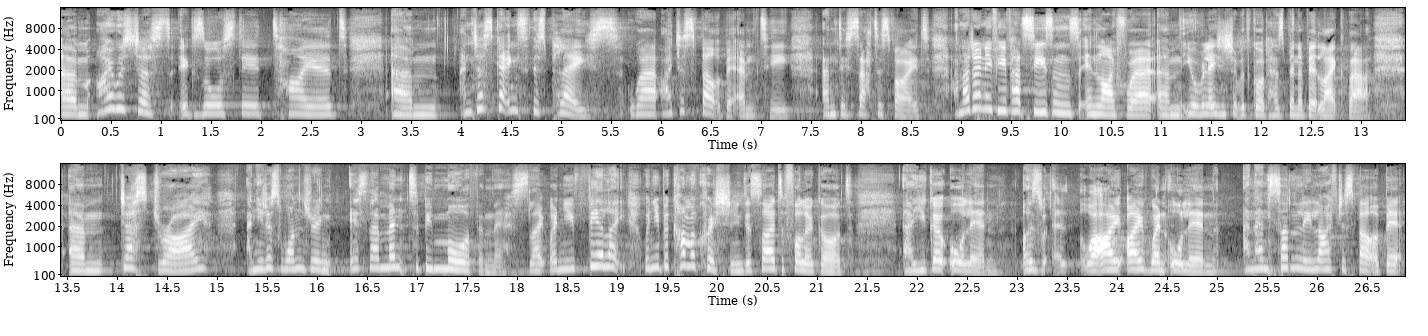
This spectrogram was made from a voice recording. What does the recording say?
Um, I was just exhausted, tired, um, and just getting to this place where I just felt a bit empty and dissatisfied. And I don't know if you've had seasons in life where um, your relationship with God has been a bit like that, um, just dry and you're just wondering, is there meant to be more than this? Like when you feel like, when you become a Christian, you decide to follow God, uh, you go all in. I Was, uh, well, I, I went all in, and then suddenly life just felt a bit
